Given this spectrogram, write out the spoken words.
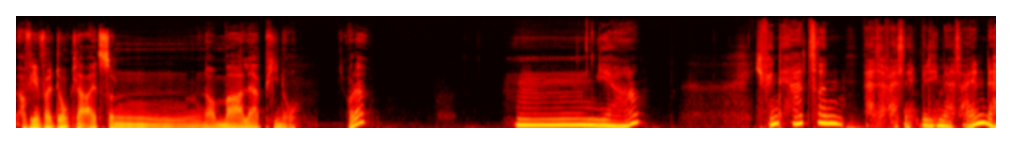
auf jeden Fall dunkler als so ein normaler Pinot. Oder? Hm, ja. Ich finde, er hat so ein, also weiß nicht, bilde ich mir das ein? Der,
